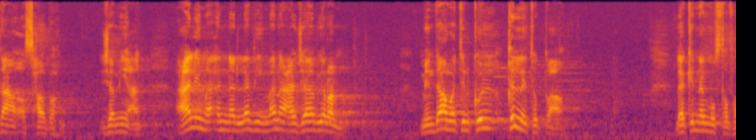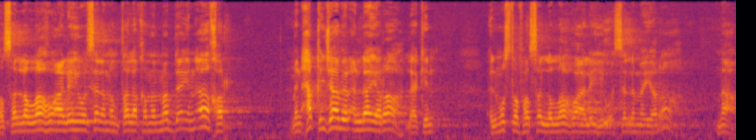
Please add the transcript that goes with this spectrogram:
دعا أصحابه جميعا. علم أن الذي منع جابرا من دعوة الكل قلة الطعام. لكن المصطفى صلى الله عليه وسلم انطلق من مبدأ آخر من حق جابر أن لا يراه لكن المصطفى صلى الله عليه وسلم يراه. نعم.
